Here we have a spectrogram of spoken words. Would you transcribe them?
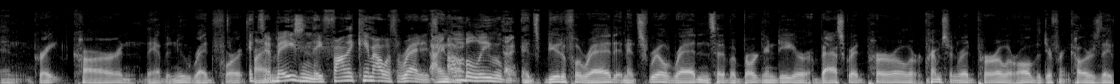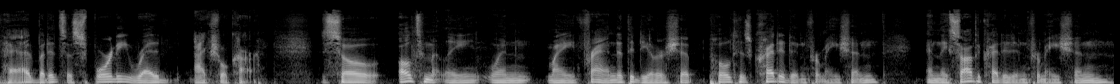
And great car, and they have a new red for it. It's Finally- amazing. They finally came out with red. It's unbelievable. Uh, It's beautiful red, and it's real red instead of a burgundy or a Basque red pearl or a crimson red pearl or all the different colors they've had. But it's a sporty red actual car. So ultimately, when my friend at the dealership pulled his credit information and they saw the credit information,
